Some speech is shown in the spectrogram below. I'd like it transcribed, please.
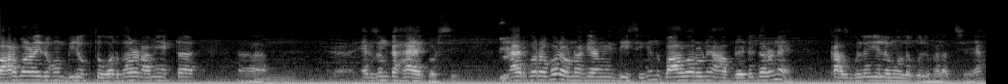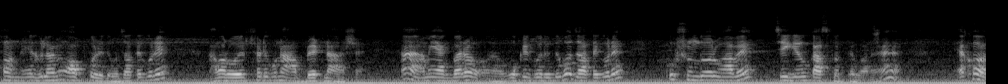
বারবার এরকম বিরক্তকর। ধরেন আমি একটা একজনকে হায়ার করছি। হায়ার করার পরে ওনাকে আমি দিছি কিন্তু বারবার উনি আপডেটের কারণে কাজগুলো এলোমেলো করে ফেলাচ্ছে। এখন এগুলো আমি অফ করে দেবো যাতে করে আমার ওয়েবসাইটে কোনো আপডেট না আসে। হ্যাঁ আমি একবার ওকে করে দেবো যাতে করে খুব সুন্দরভাবে যে কেউ কাজ করতে পারে হ্যাঁ? এখন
